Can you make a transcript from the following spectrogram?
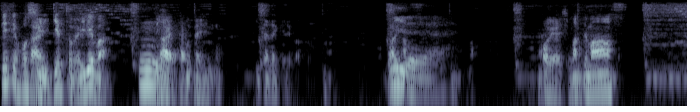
出てほしはいいゲストがいれば、うん。ぜひはいはいお便りもいただければと。いいね。お願いします。待ってます。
